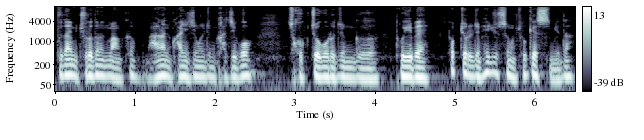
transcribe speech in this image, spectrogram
부담이 줄어드는 만큼 많은 관심을 좀 가지고 적극적으로 좀 그 도입에 협조를 좀 해줬으면 좋겠습니다.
